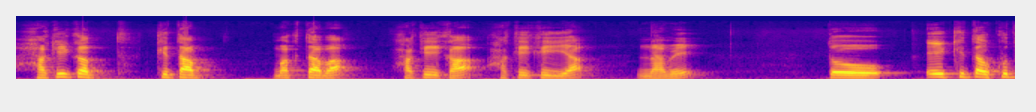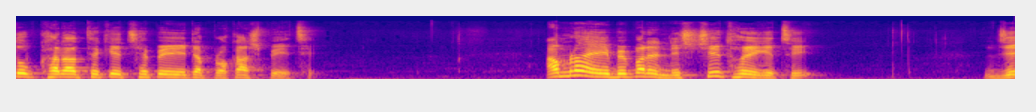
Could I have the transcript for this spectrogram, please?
হাকিকত কিতাব মাকতাবা, হাকিকা, হাকিকিয়া নামে। তো এই কিতাব কুতুবখানা থেকে ছেপে এটা প্রকাশ পেয়েছে। আমরা এই ব্যাপারে নিশ্চিত হয়ে গেছি যে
